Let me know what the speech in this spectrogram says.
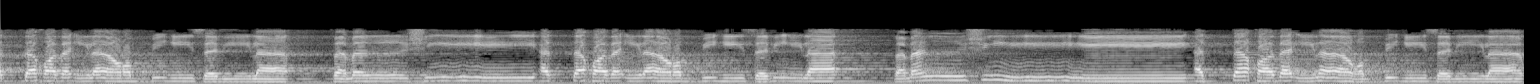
اتخذ إلى ربه سبيلا. فمن شيء اتخذ إلى ربه سبيلا. فمن شيء اتخذ إلى ربه سبيلا.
